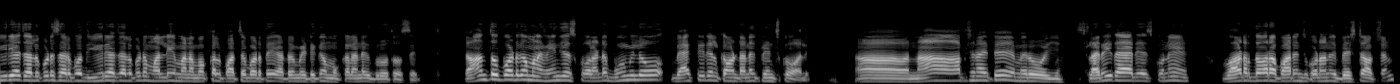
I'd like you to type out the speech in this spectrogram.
యూరియా చల్లుకుంటే సరిపోతుంది యూరియా చల్లుకుంటే మళ్ళీ మన మొక్కలు పచ్చబడతాయి. ఆటోమేటిక్గా మొక్కలు అనేది గ్రోత్ వస్తాయి. దాంతో పాటుగా మనం ఏం చేసుకోవాలంటే భూమిలో బ్యాక్టీరియల్ కౌంట్ అనేది పెంచుకోవాలి. నా ఆప్షన్ అయితే మీరు స్లరీ తయారు చేసుకొని వాటర్ ద్వారా పారించుకోవడం అనేది బెస్ట్ ఆప్షన్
